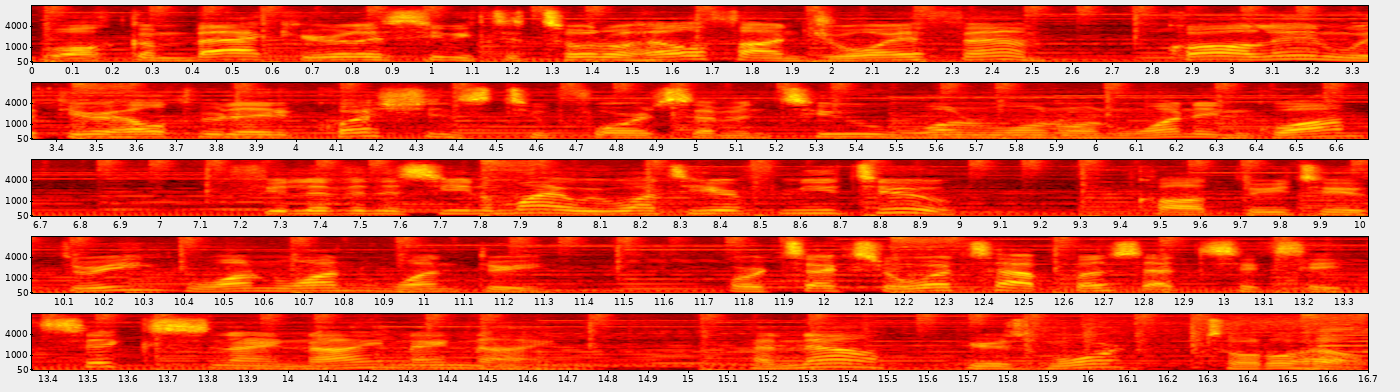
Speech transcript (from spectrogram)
Welcome back. You're listening to Total Health on Joy FM. Call in with your health related questions to 472 1111 in Guam. If you live in the CNMI, we want to hear from you too. Call 323 1113 or text or WhatsApp us at 686 9999. And now, here's more Total Health.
